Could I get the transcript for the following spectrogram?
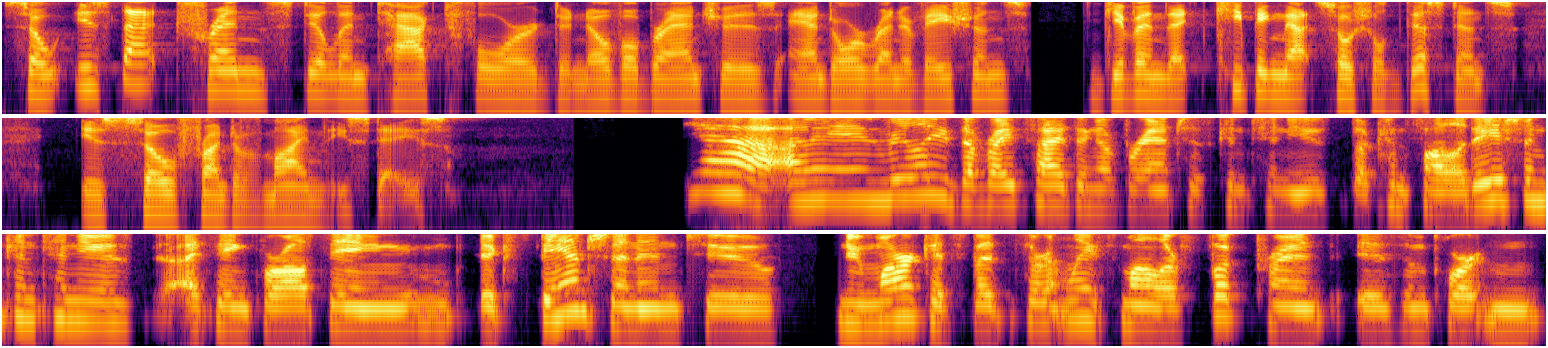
So is that trend still intact for de novo branches and or renovations given that keeping that social distance is so front of mind these days? Yeah, I mean, really, the right sizing of branches continues. The consolidation continues. I think we're all seeing expansion into new markets, but certainly smaller footprint is important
